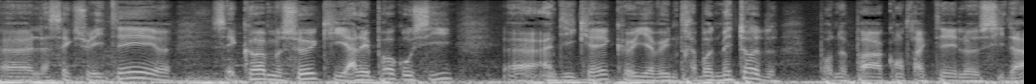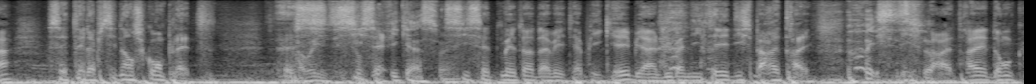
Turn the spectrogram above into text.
euh, la sexualité, euh, c'est comme ceux qui, à l'époque aussi, euh, indiquaient qu'il y avait une très bonne méthode pour ne pas contracter le sida, c'était l'abstinence complète. Ah oui, si, efficace, si cette méthode avait été appliquée, eh bien l'humanité disparaîtrait. oui, disparaîtrait. Donc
